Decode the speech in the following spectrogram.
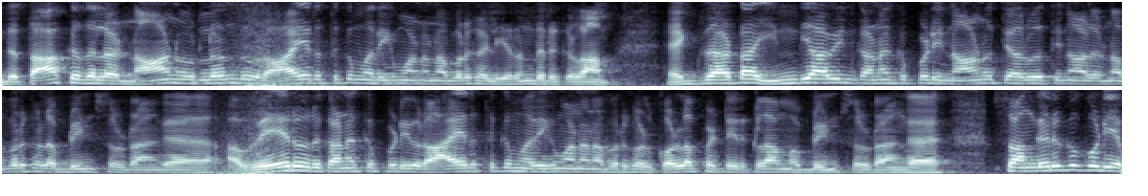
இந்த தாக்குதலை நானூறுல இருந்து ஒரு ஆயிரத்துக்கும் அதிகமான நபர்கள் இருந்திருக்கலாம். எக்ஸாக்டா இந்தியாவின் கணக்குப்படி நானூற்றி அறுபத்தி நாலு நபர்கள் அப்படின்னு சொல்றாங்க. வேறொரு கணக்குப்படி ஒரு ஆயிரத்துக்கும் அதிகமான நபர்கள் கொல்லப்பட்டிருக்கலாம் அப்படின்னு சொல்றாங்க. ஸோ அங்கே இருக்கக்கூடிய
